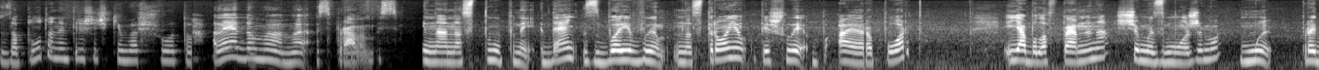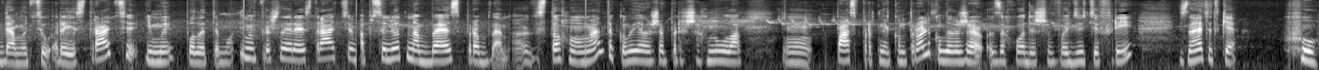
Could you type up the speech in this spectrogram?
заплутаний трішечки маршрут. Але я думаю, ми справимось. На наступний день з бойовим настроєм пішли в аеропорт. І я була впевнена, що ми зможемо. Ми пройдемо цю реєстрацію і ми полетимо. І ми пройшли реєстрацію абсолютно без проблем. З того моменту, коли я вже перешагнула паспортний контроль, коли вже заходиш в duty free, знаєте, таке ху,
